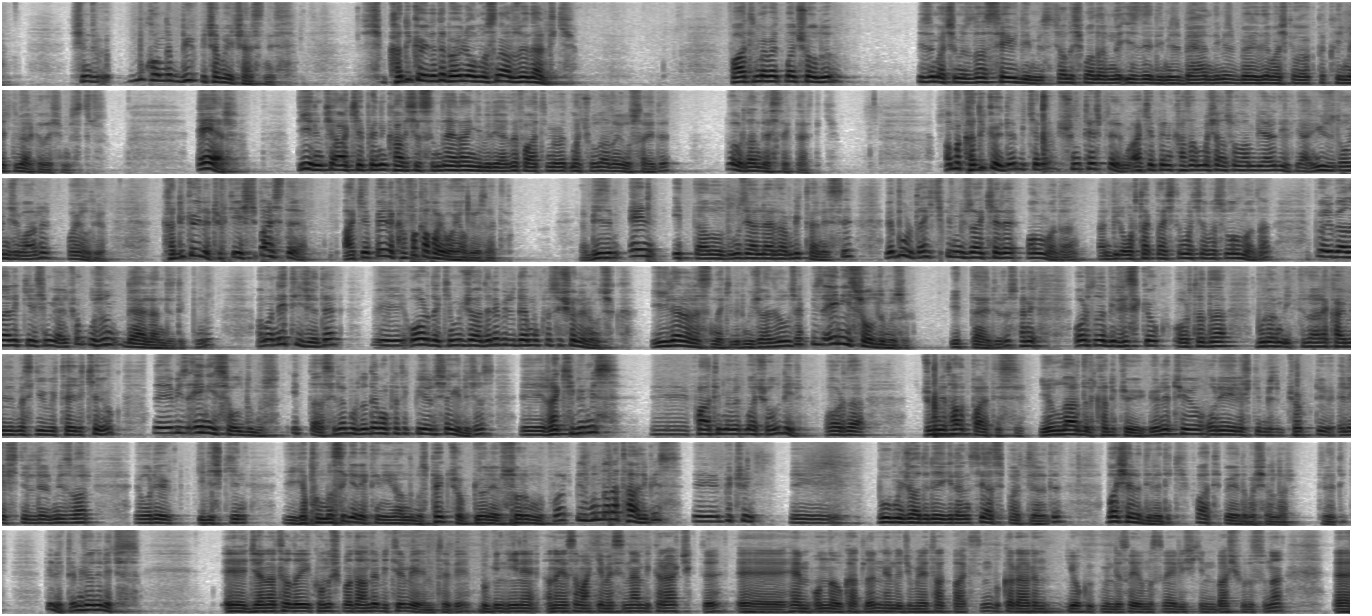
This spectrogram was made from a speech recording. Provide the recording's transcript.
Şimdi bu konuda büyük bir çaba içerisindeyiz. Şimdi Kadıköy'de de böyle olmasını arzu ederdik. Fatih Mehmet Maçoğlu bizim açımızdan sevdiğimiz, çalışmalarını izlediğimiz, beğendiğimiz belediye başkanı olarak da kıymetli bir arkadaşımızdır. Eğer diyelim ki AKP'nin karşısında herhangi bir yerde Fatih Mehmet Maçoğlu aday olsaydı doğrudan desteklerdik. Ama Kadıköy'de bir kere şunu tespit edelim. AKP'nin kazanma şansı olan bir yer değil. Yani %10 civarı oy alıyor. Kadıköy'de Türkiye İşçi Partisi de AKP ile kafa kafaya oy alıyor zaten. Bizim en iddialı olduğumuz yerlerden bir tanesi ve burada hiçbir müzakere olmadan, yani bir ortaklaştırma çabası olmadan böyle bir adaylık girişimi geldi. Çok uzun değerlendirdik bunu. Ama neticede e, oradaki mücadele bir demokrasi şöleni olacak. İyiler arasındaki bir mücadele olacak. Biz en iyisi olduğumuzu iddia ediyoruz. Hani ortada bir risk yok. Ortada buranın iktidara kaybedilmesi gibi bir tehlike yok. E, biz en iyisi olduğumuz iddiasıyla burada demokratik bir yarışa gireceğiz. E, rakibimiz Fatih Mehmet Maçoğlu değil. Orada Cumhuriyet Halk Partisi yıllardır Kadıköy'ü yönetiyor. Oraya ilişkin bizim köklü eleştirilerimiz var. E, oraya ilişkin e, yapılması gerektiğine inandığımız pek çok görev, sorumluluk var. Biz bunlara talibiz. E, bütün e, bu mücadeleye giren siyasi partilere de başarı diledik. Fatih Bey'e de başarılar diledik. Birlikte mücadele edeceğiz. E, Can Atalay'ı konuşmadan da bitirmeyelim tabii. Bugün yine Anayasa Mahkemesi'nden bir karar çıktı. E, hem onun avukatlarının hem de Cumhuriyet Halk Partisi'nin bu kararın yok hükmünde sayılmasına ilişkin başvurusuna e,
